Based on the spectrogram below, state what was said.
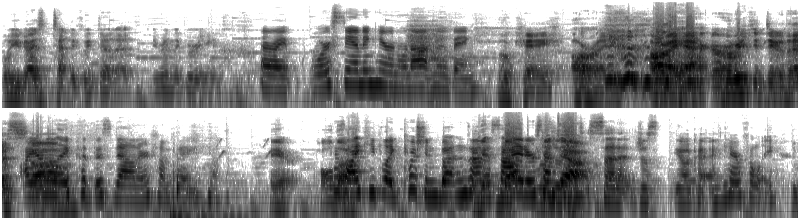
Well, you guys technically did it. You're in the green. All right, we're standing here and we're not moving. Okay. All right. All right, hacker. We can do this. I gotta Um, like put this down or something. Here, hold Because. I keep like pushing buttons on Okay, the side no, or something. down. Just set it. Just okay. Carefully. All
